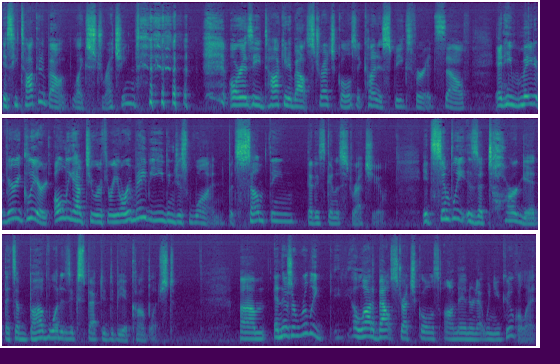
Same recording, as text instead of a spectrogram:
is he talking about like stretching? or is he talking about stretch goals? It kind of speaks for itself. And he made it very clear only have two or three, or maybe even just one, but something that is going to stretch you. It simply is a target that's above what is expected to be accomplished. Um, and there's a really a lot about stretch goals on the internet when you Google it.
